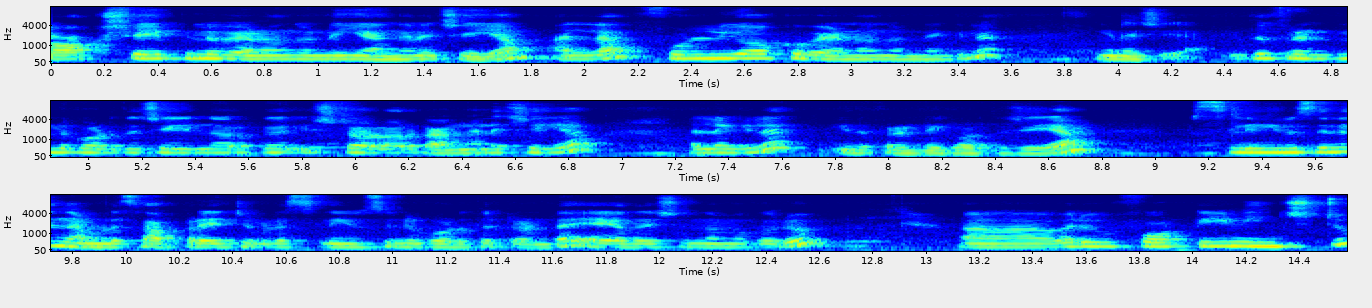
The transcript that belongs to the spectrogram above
യോക്ക് ഷേപ്പിൽ വേണമെന്നുണ്ടെങ്കിൽ അങ്ങനെ ചെയ്യാം. അല്ല ഫുൾ യോക്ക് വേണമെന്നുണ്ടെങ്കിൽ ഇങ്ങനെ ചെയ്യാം. ഇത് ഫ്രണ്ടിൽ കൊടുത്ത് ചെയ്യുന്നവർക്ക് ഇഷ്ടമുള്ളവർക്ക് അങ്ങനെ ചെയ്യാം. അല്ലെങ്കിൽ ഇത് ഫ്രണ്ടിൽ കൊടുത്ത് ചെയ്യാം. സ്ലീവ്സിന് നമ്മൾ സെപ്പറേറ്റ് ഇവിടെ സ്ലീവ്സിന് കൊടുത്തിട്ടുണ്ട്. ഏകദേശം നമുക്കൊരു ഒരു fourteen inch to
